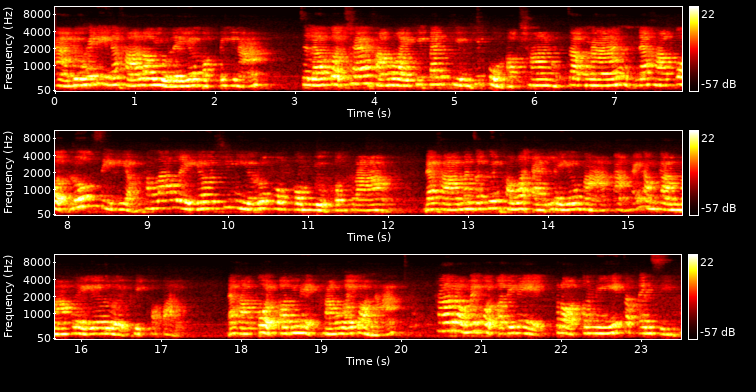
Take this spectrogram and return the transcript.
อ่าดูให้ดีนะคะ เราอยู่ layer copy นะ เสร็จแล้วกดแช่ค้างไว้ที่แป้นพิมพ์ที่ปุ่ม option จากนั้นนะคะ กดรูปสี่เหลี่ยมข้างล่าง layer ที่มีรูปวงกลมอยู่ตรงกลาง นะคะ มันจะขึ้นคำว่า add layer mark อะให้ทำการ mark layer เลยคลิกเข้าไปนะคะ กด alternate ค้างไว้ก่อนนะ ถ้าเราไม่กด alternate กรอบตรงนี้จะเป็นสีข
